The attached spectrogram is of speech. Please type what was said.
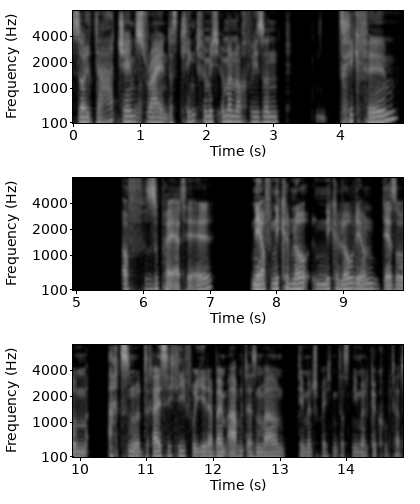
Soldat James Ryan. Das klingt für mich immer noch wie so ein Trickfilm auf Super RTL. Nee, auf Nickelodeon, der so um 18.30 Uhr lief, wo jeder beim Abendessen war und dementsprechend das niemand geguckt hat.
